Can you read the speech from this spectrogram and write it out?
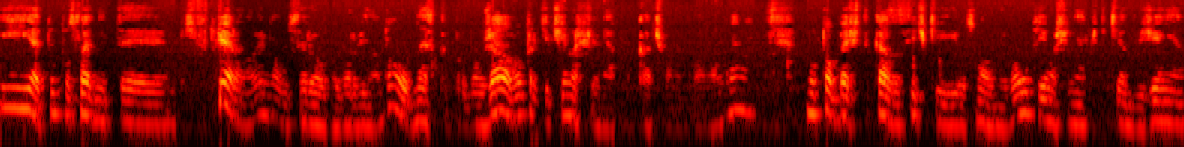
И ето последните, вчера нали, много сериозно върви надолу, днес продължава, въпреки че имаше някакво качване по едно време, но то беше така за всички основни валути, имаше някакви такива движения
